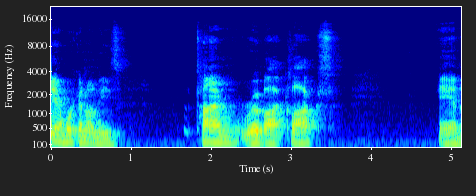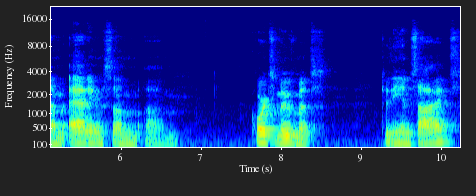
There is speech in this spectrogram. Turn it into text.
Hey, I'm working on these time robot clocks and I'm adding some um, quartz movements to the insides.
